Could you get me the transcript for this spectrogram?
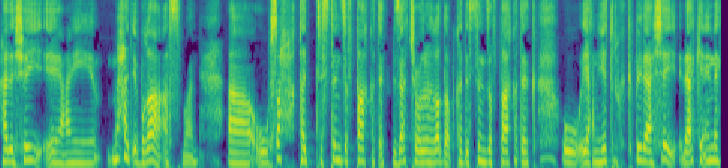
هذا شيء يعني ما حد يبغاه أصلا. آه وصح قد تستنزف طاقتك بالذات شعور الغضب قد يستنزف طاقتك ويعني يتركك بلا شيء. لكن إنك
